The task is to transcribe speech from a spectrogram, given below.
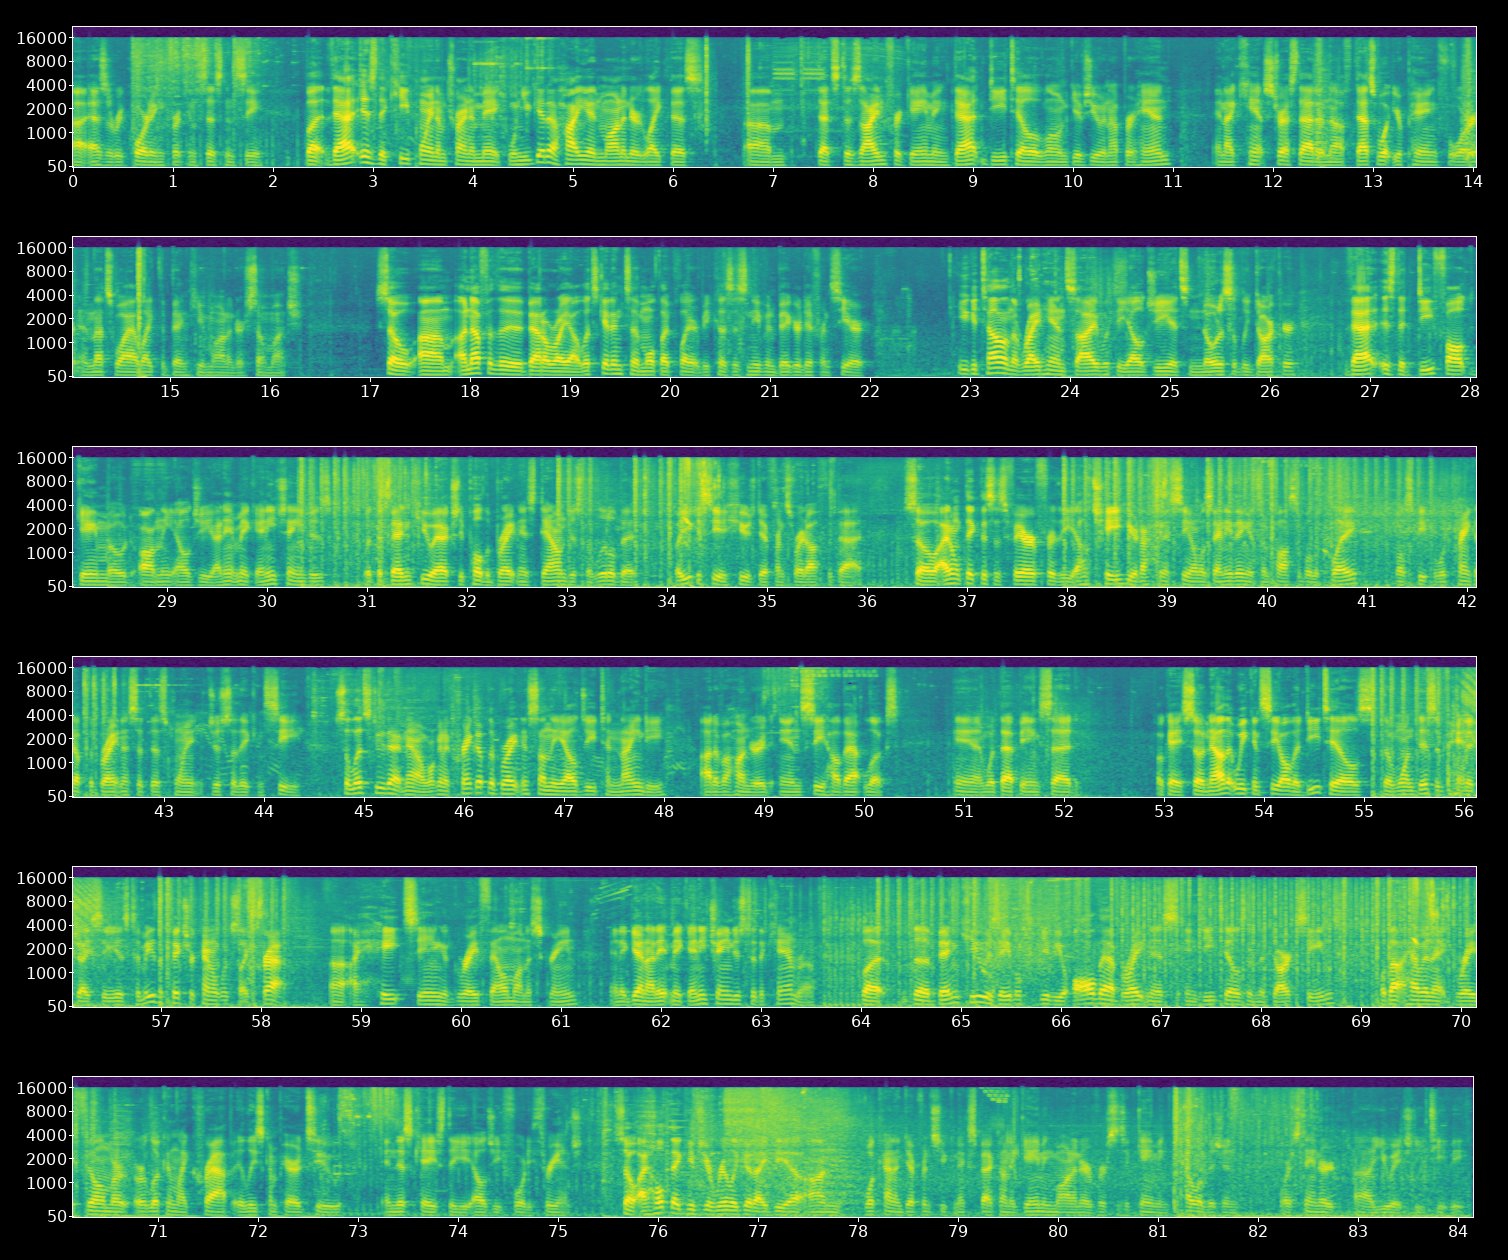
uh, as a recording for consistency. But that is the key point I'm trying to make. When you get a high-end monitor like this um, that's designed for gaming, that detail alone gives you an upper hand. And I can't stress that enough. That's what you're paying for, and that's why I like the BenQ monitor so much. So um, enough of the battle royale. Let's get into multiplayer because there's an even bigger difference here. You can tell on the right hand side with the LG it's noticeably darker. That is the default game mode on the LG. I didn't make any changes. With the BenQ I actually pulled the brightness down just a little bit, but you can see a huge difference right off the bat. So I don't think this is fair for the LG. You're not going to see almost anything. It's impossible to play. Most people would crank up the brightness at this point just so they can see. So let's do that now. We're going to crank up the brightness on the LG to 90 out of 100 and see how that looks. And with that being said, okay, so now that we can see all the details, the one disadvantage I see is to me the picture kind of looks like crap. Uh, I hate seeing a gray film on the screen. And again, I didn't make any changes to the camera, but the BenQ is able to give you all that brightness and details in the dark scenes without having that gray film or, or looking like crap, at least compared to, in this case, the LG 43 inch. So I hope that gives you a really good idea on what kind of difference you can expect on a gaming monitor versus a gaming television or a standard uh, UHD TV.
